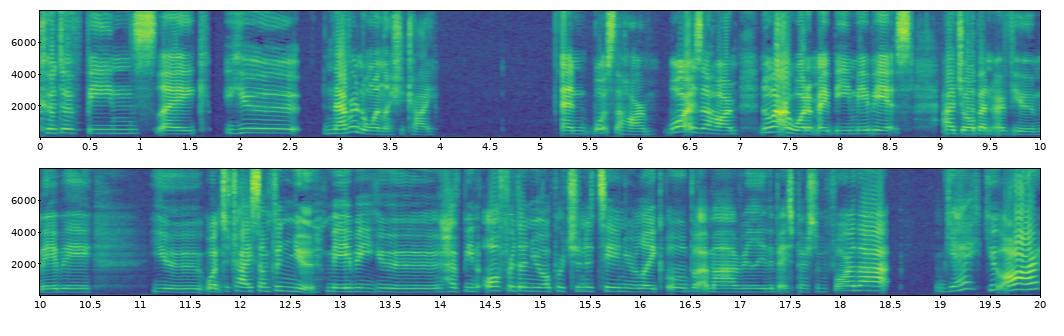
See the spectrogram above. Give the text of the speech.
could have beens. Like, you never know unless you try. And what's the harm? What is the harm? No matter what it might be, maybe it's a job interview, maybe you want to try something new. Maybe you have been offered a new opportunity and you're like, oh, but am I really the best person for that? Yeah, you are.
